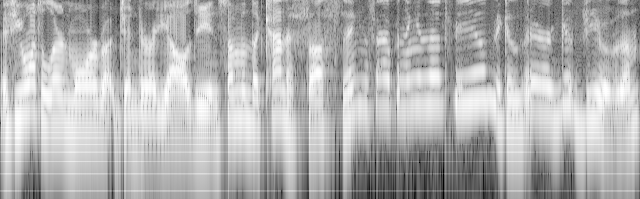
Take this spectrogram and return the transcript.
If you want to learn more about gender ideology and some of the kind of sus things happening in that field, because there are a good few of them,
